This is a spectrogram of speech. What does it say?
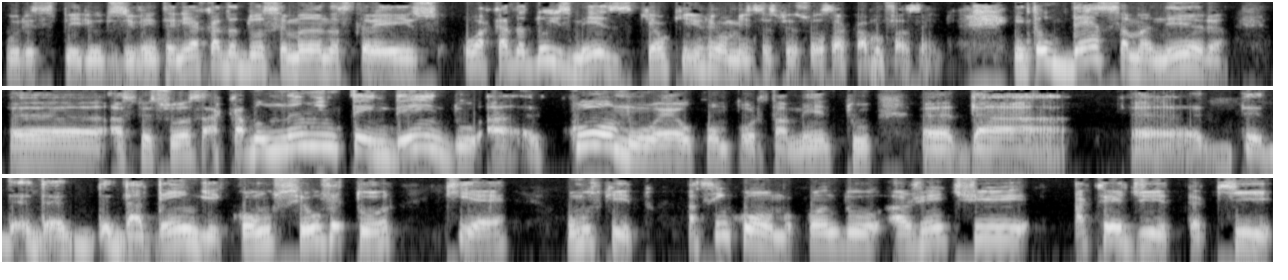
por esses períodos de ventania a cada duas semanas, três, ou a cada dois meses, que é o que realmente as pessoas acabam fazendo. Então, dessa maneira, uh, as pessoas acabam não entendendo uh, como é o comportamento uh, da, de, de, de, da dengue com o seu vetor, que é o mosquito. Assim como quando a gente acredita que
